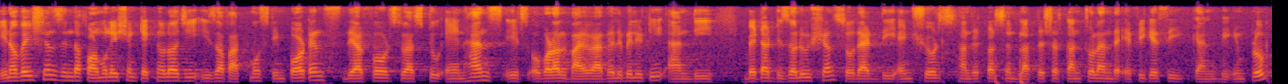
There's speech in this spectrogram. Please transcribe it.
Innovations in the formulation technology is of utmost importance, therefore, so as to enhance its overall bioavailability and the better dissolution so that the ensures 100% blood pressure control and the efficacy can be improved.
